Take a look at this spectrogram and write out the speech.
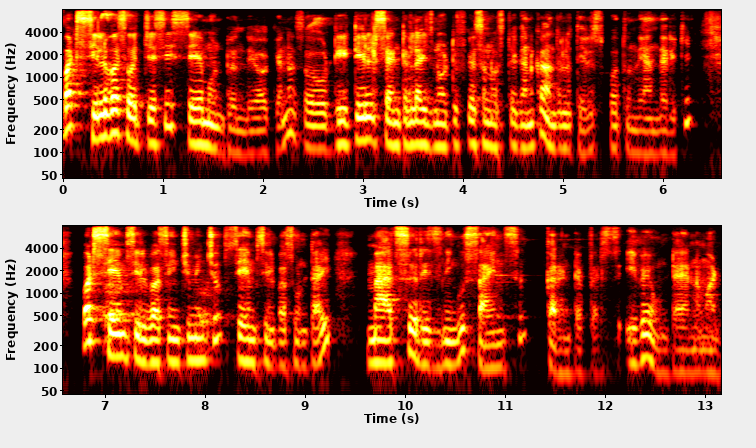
బట్ సిలబస్ వచ్చేసి సేమ్ ఉంటుంది ఓకేనా? సో డీటెయిల్స్ సెంట్రలైజ్ నోటిఫికేషన్ వస్తే కనుక అందులో తెలిసిపోతుంది అందరికీ. బట్ సేమ్ సిలబస్ ఇంచుమించు సేమ్ సిలబస్ ఉంటాయి. Maths reasoning science current affairs ఇవే ఉంటాయి అన్నమాట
